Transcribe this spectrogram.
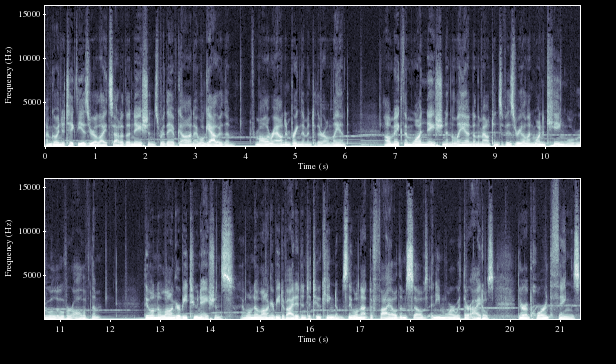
I'm going to take the Israelites out of the nations where they have gone. I will gather them from all around and bring them into their own land. I'll make them one nation in the land on the mountains of Israel, and one king will rule over all of them. They will no longer be two nations, and will no longer be divided into two kingdoms. They will not defile themselves any more with their idols, their abhorrent things,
